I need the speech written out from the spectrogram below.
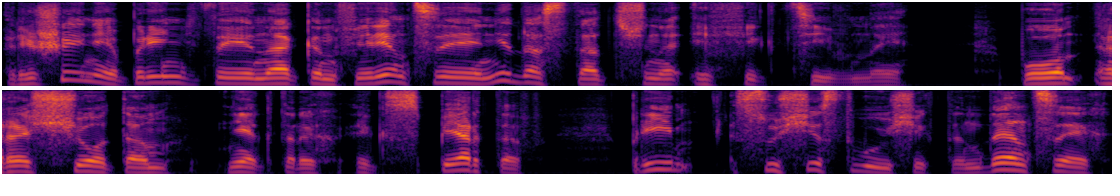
решения, принятые на конференции, недостаточно эффективны. По расчетам некоторых экспертов, при существующих тенденциях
